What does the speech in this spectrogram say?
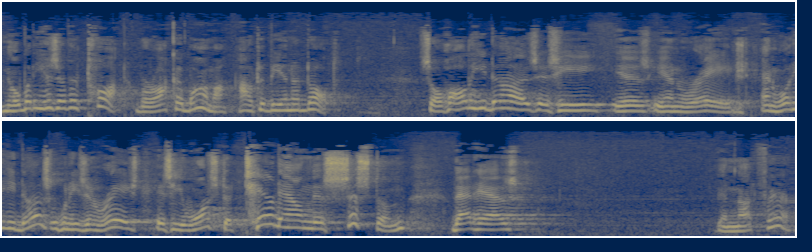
Nobody has ever taught Barack Obama how to be an adult. So all he does is he is enraged. And what he does when he's enraged is he wants to tear down this system that has been not fair.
